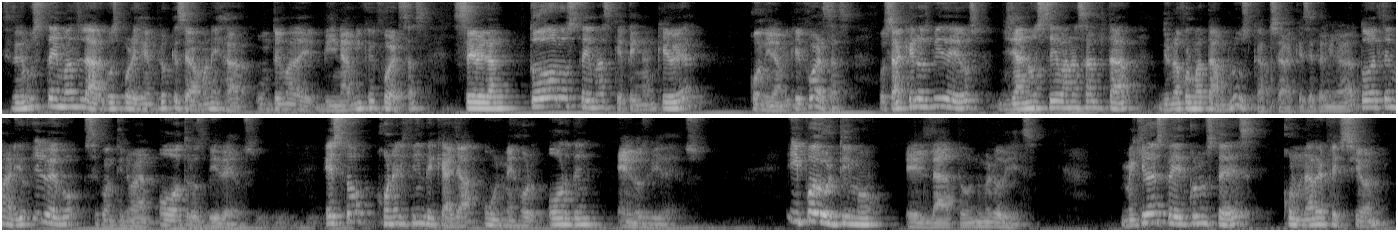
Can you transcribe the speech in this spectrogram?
Si tenemos temas largos, por ejemplo, que se va a manejar un tema de dinámica y fuerzas, se verán todos los temas que tengan que ver con dinámica y fuerzas. O sea que los videos ya no se van a saltar de una forma tan brusca, o sea que se terminará todo el temario y luego se continuarán otros videos. Esto con el fin de que haya un mejor orden en los videos. Y por último, el dato número 10. Me quiero despedir con ustedes con una reflexión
